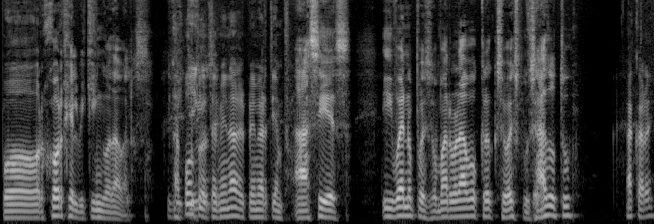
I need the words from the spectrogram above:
por Jorge el Vikingo Dávalos. A punto de terminar el primer tiempo. Así es. Y bueno, pues Omar Bravo creo que se va expulsado tú. Ah, caray.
